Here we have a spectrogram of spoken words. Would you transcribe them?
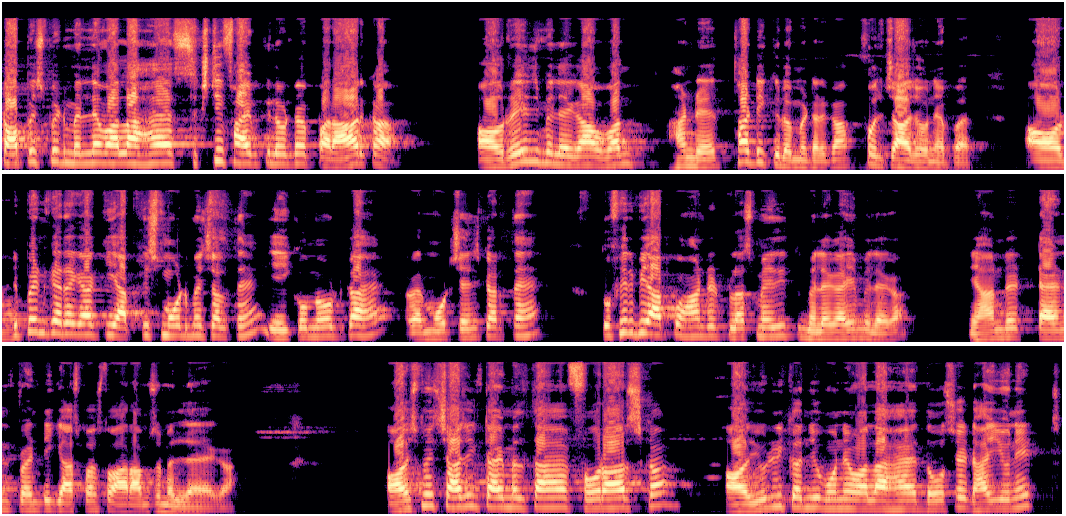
टॉप स्पीड मिलने वाला है 65 किलोमीटर पर आवर का और रेंज मिलेगा 130 किलोमीटर का फुल चार्ज होने पर। और डिपेंड करेगा कि आप किस मोड में चलते हैं ये इको मोड का है। अगर मोड चेंज करते हैं तो फिर भी आपको 100 प्लस में ही तो मिलेगा, ही मिलेगा। ये हंड्रेड टेन ट्वेंटी के आसपास तो आराम से मिल जाएगा। और इसमें चार्जिंग टाइम मिलता है फोर आवर्स का और यूनिट कंज्यूम होने वाला है दो से ढाई यूनिट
